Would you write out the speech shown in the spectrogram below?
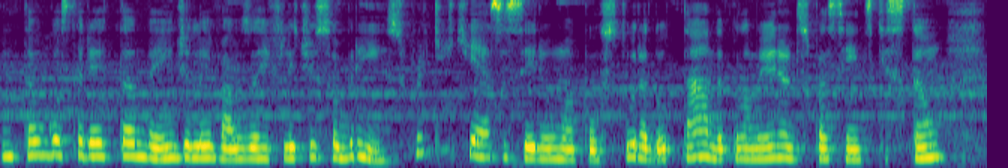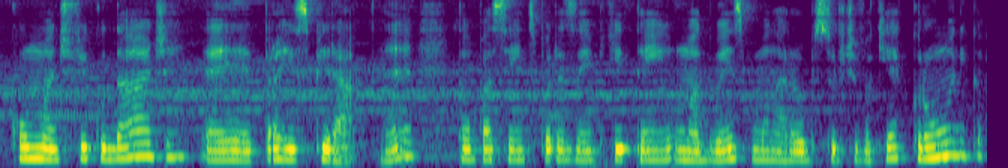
Então, gostaria também de levá-los a refletir sobre isso. Por que, que essa seria uma postura adotada pela maioria dos pacientes que estão com uma dificuldade é, para respirar, né? Então, pacientes, por exemplo, que têm uma doença pulmonar obstrutiva que é crônica,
